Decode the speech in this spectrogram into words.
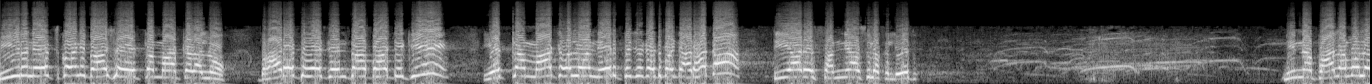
మీరు నేర్చుకోని భాష ఎట్లా మాట్లాడాలో భారతీయ జనతా పార్టీకి ఎట్లా మాట్లాడాలో నేర్పించేటటువంటి అర్హత టీఆర్ఎస్ సన్యాసులకు లేదు. నిన్న పాలమూలో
